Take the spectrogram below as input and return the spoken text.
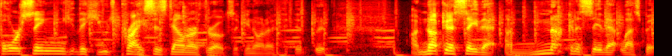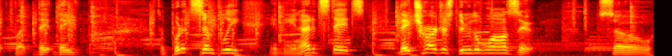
forcing the huge prices down our throats. If you know what I, it, it, I'm not going to say that. I'm not going to say that last bit. But they, they, to put it simply, in the United States, they charge us through the wazoo. So,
